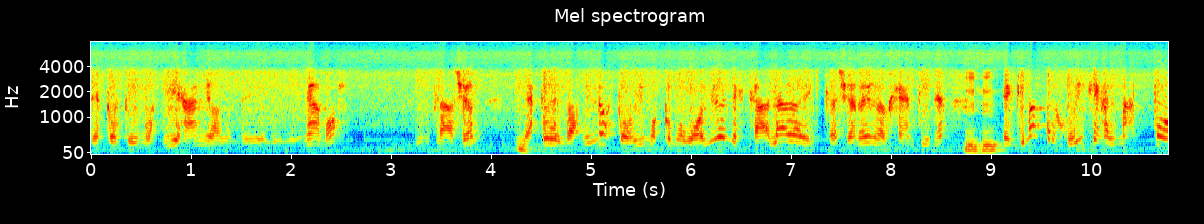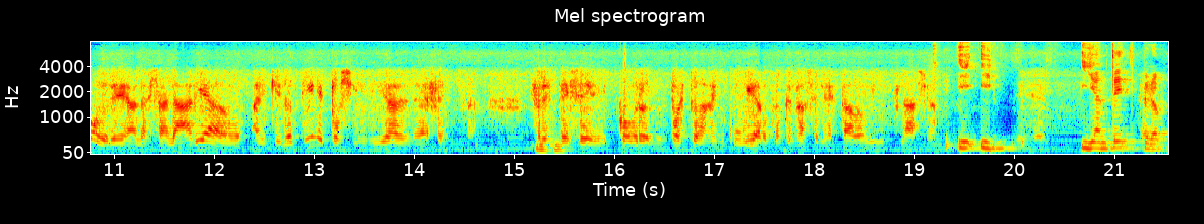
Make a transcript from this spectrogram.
después tuvimos 10 años donde eliminamos la inflación, y después del 2002 todos vimos cómo volvió la escalada inflacionaria en Argentina. Uh -huh. El que más perjudica es al más pobre, al asalariado, al que no tiene posibilidad de defensa frente a ese cobro de impuestos encubiertos que no hace el Estado de inflación. Y, y, eh, y ante, pero,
